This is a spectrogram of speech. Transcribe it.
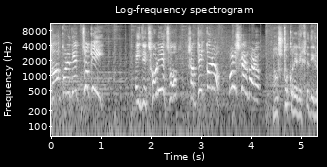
হা করে দেখছ কি? এই যে ছড়িয়েছো, সব ঠিক করো, পরিষ্কার করো। নষ্ট করে রেখে দিল।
